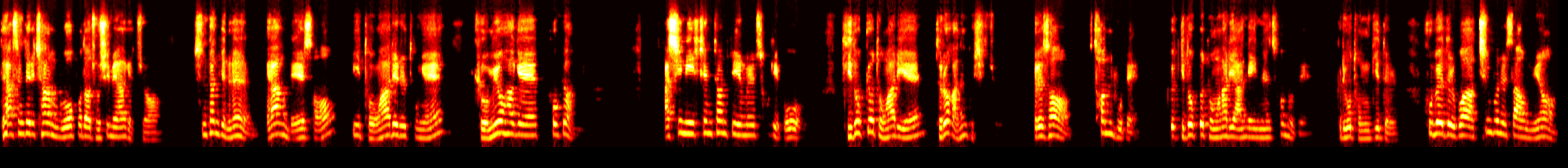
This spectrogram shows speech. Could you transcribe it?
대학생들이 참 무엇보다 조심해야겠죠. 신천지는 대학 내에서 이 동아리를 통해 교묘하게 포교합니다. 자신이 신천지임을 속이고 기독교 동아리에 들어가는 것이죠. 그래서 선후배, 그 기독교 동아리 안에 있는 선후배, 그리고 동기들, 후배들과 친분을 쌓으며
